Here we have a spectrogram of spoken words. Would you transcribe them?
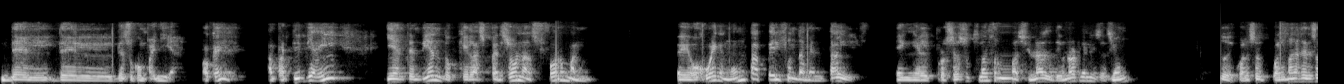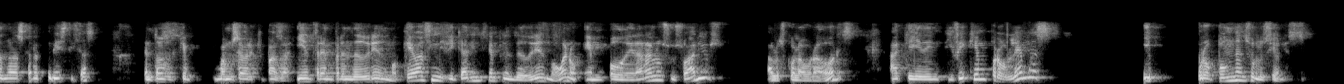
del, del, de su compañía. ¿Ok? A partir de ahí y entendiendo que las personas forman eh, o juegan un papel fundamental en el proceso transformacional de una organización, de cuáles, cuáles van a ser esas nuevas características. Entonces, ¿qué, vamos a ver qué pasa. Intraemprendedurismo. ¿Qué va a significar intraemprendedurismo? Bueno, empoderar a los usuarios, a los colaboradores, a que identifiquen problemas y propongan soluciones.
